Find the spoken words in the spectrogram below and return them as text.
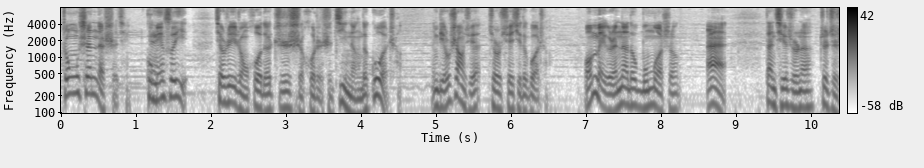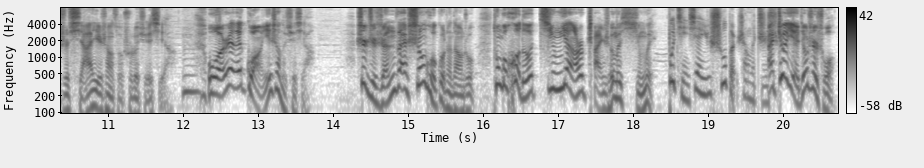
终身的事情。顾名思义，就是一种获得知识或者是技能的过程。你比如上学就是学习的过程，我们每个人呢都不陌生。哎，但其实呢，这只是狭义上所说的学习啊。嗯，我认为广义上的学习啊，是指人在生活过程当中通过获得经验而产生的行为，不仅限于书本上的知识。哎，这也就是说，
